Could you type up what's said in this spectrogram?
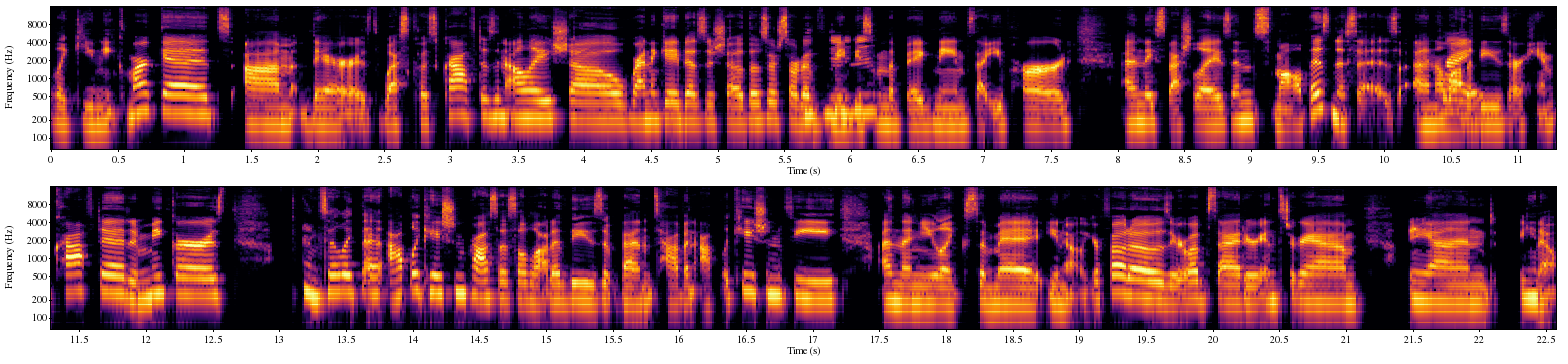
like unique markets. Um, there's West Coast Craft as an LA show, Renegade does a show. Those are sort of mm-hmm. maybe some of the big names that you've heard. And they specialize in small businesses. And a right. lot of these are handcrafted and makers. And so, like the application process, a lot of these events have an application fee, and then you like submit, you know, your photos, your website, your Instagram. And, you know,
